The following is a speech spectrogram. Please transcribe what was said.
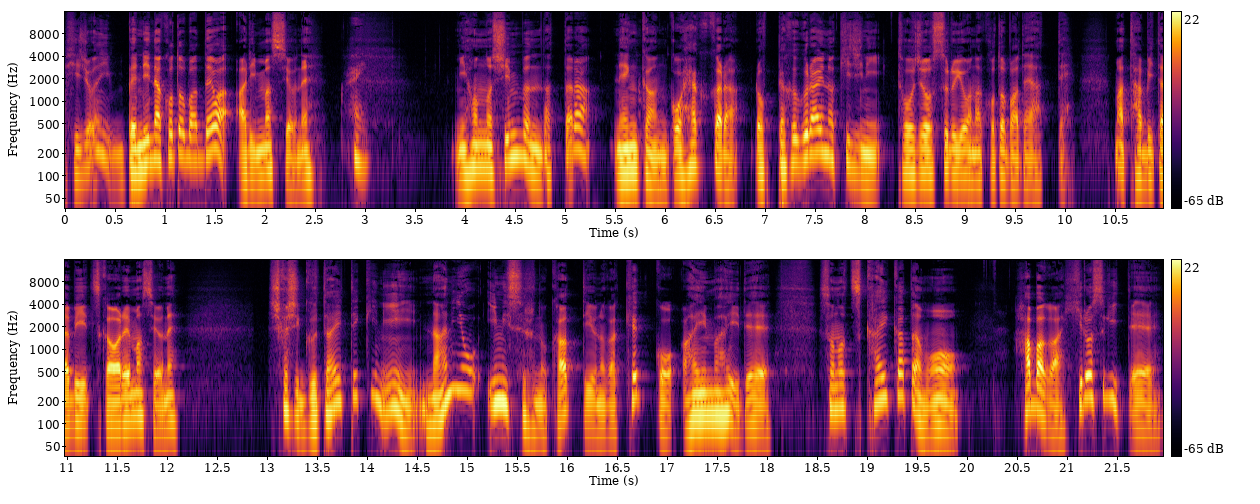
非常に便利な言葉ではありますよね。はい。日本の新聞だったら年間500から600ぐらいの記事に登場するような言葉であって、まあたびたび使われますよね。しかし具体的に何を意味するのかっていうのが結構曖昧で、その使い方も幅が広すぎて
